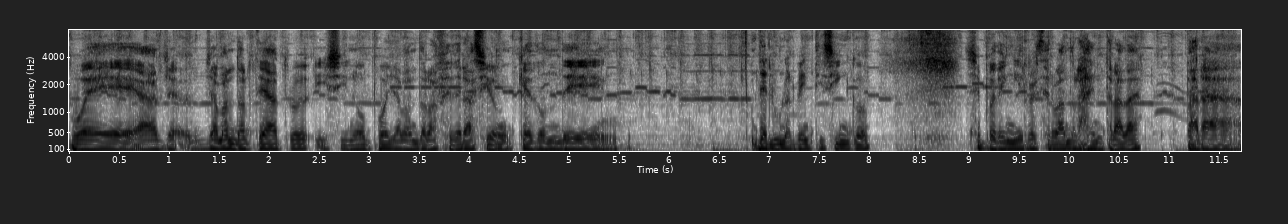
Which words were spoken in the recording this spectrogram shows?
pues llamando al teatro y si no, pues llamando a la federación, que es donde del lunes 25 se pueden ir reservando las entradas para,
